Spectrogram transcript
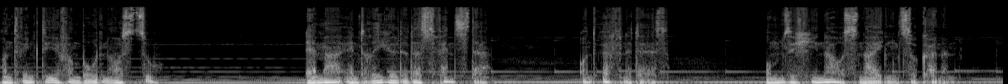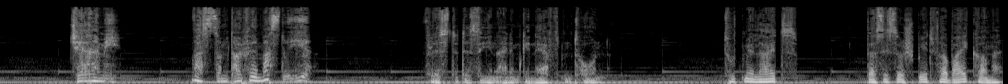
und winkte ihr vom Boden aus zu. Emma entriegelte das Fenster und öffnete es, um sich hinausneigen zu können. Jeremy, was zum Teufel machst du hier? flüsterte sie in einem genervten Ton. Tut mir leid, dass ich so spät vorbeikomme,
